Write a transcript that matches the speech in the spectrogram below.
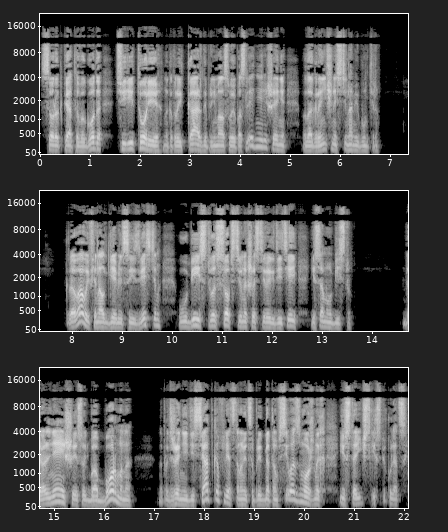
45 -го года территория, на которой каждый принимал свое последнее решение, была ограничена стенами бункера. Кровавый финал Геббельса известен, убийство собственных шестерых детей и самоубийство. Дальнейшая судьба Бормана на протяжении десятков лет становится предметом всевозможных исторических спекуляций.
